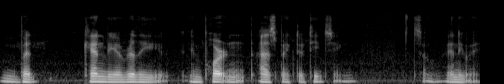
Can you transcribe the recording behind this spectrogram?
but can be a really important aspect of teaching. So anyway,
